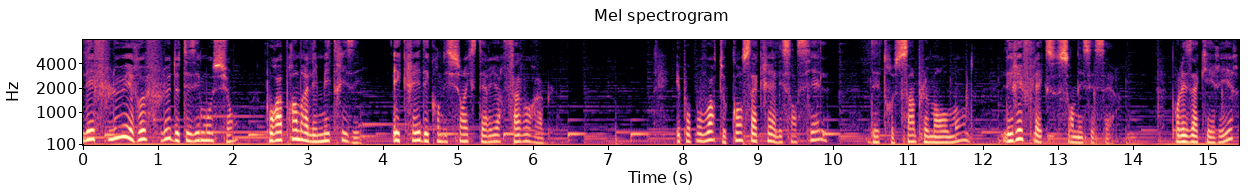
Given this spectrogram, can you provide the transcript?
les flux et reflux de tes émotions pour apprendre à les maîtriser et créer des conditions extérieures favorables. Et pour pouvoir te consacrer à l'essentiel, d'être simplement au monde, les réflexes sont nécessaires. Pour les acquérir,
